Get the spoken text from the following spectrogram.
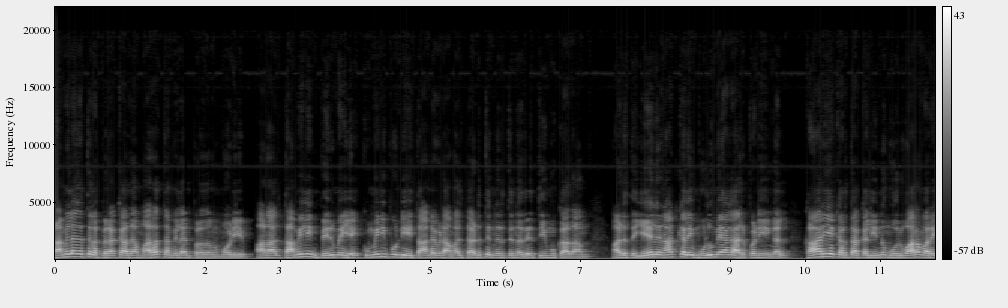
தமிழகத்தில் பிறக்காத மரத்தமிழன் பிரதமர் மோடி. ஆனால் தமிழின் பெருமையை குமிடி பூண்டியை தாண்ட விடாமல் தடுத்து நிறுத்தினது திமுக தான். அடுத்த ஏழு நாட்களை முழுமையாக அர்ப்பணியுங்கள். காரியகர்த்தாக்கள் இன்னும் ஒரு வாரம் வரை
